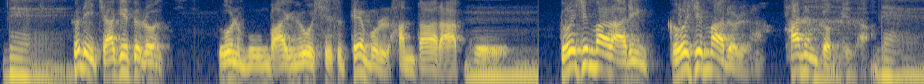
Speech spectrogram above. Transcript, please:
네. 그러니 자기들은 그걸 무방유 시스템을 한다라고 음. 거짓말 아닌 거짓말을 하는 겁니다. 네.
